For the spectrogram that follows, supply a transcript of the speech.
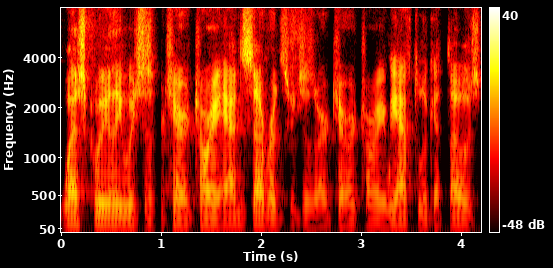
West Greeley, which is our territory, and Severance, which is our territory, we have to look at those.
